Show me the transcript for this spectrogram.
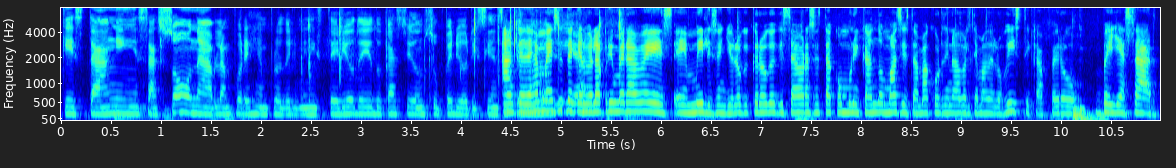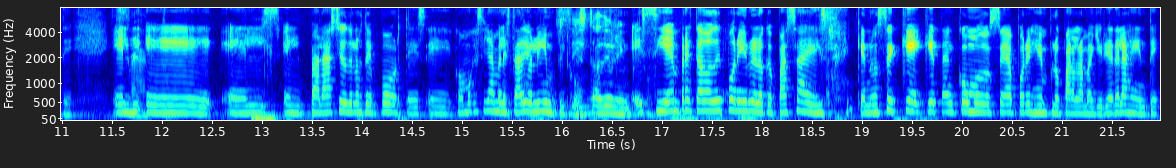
que están en esa zona. Hablan, por ejemplo, del Ministerio de Educación Superior y Ciencia. Aunque déjame decirte que no es la primera vez, eh, Millicent, yo lo que creo que quizá ahora se está comunicando más y está más coordinado el tema de logística, pero Bellas Artes, el, eh, el, el, Palacio de los Deportes, eh, ¿cómo que se llama? El Estadio Olímpico. El Estadio Olímpico. Siempre ha estado disponible. Lo que pasa es que no sé qué, qué tan cómodo sea, por ejemplo, para la mayoría de la gente,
